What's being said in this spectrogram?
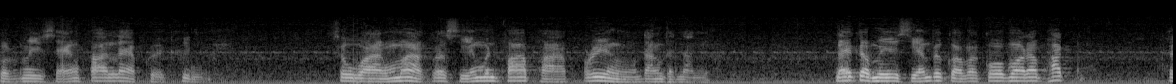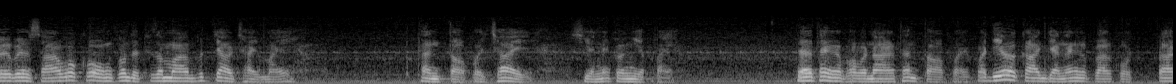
กฏมีแสงฟ้าแลบเกิดขึ้น สว่างมากแล้วเสียงมันฟ้าผ่าเปรี้ยงดังถนันและก็มีเสียงประกอบว่าโกมารพัฒเธอเป็นสาวกขององค์สมเด็จพระสัมมาสัมพุทธเจ้าใช่ไหม ท่านตอบว่าใช่ เสียงนั้นก็เงียบไป แล้วท่านก็ภาวนาท่านต่อไปประเดี๋ยวอาการอย่างนั้นก็ปรากฏ ปรา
